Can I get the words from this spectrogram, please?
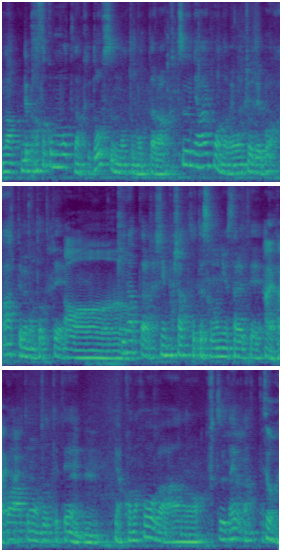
な。でパソコンも持ってなくてどうすんのと思ったら普通に iPhone のメモ帳でバーってメモ取って気になったら写真パシャッと撮って挿入されて、はいはいはい。バーッとメモ取ってて、うんうん。いやこの方があの普通だよなって。そう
